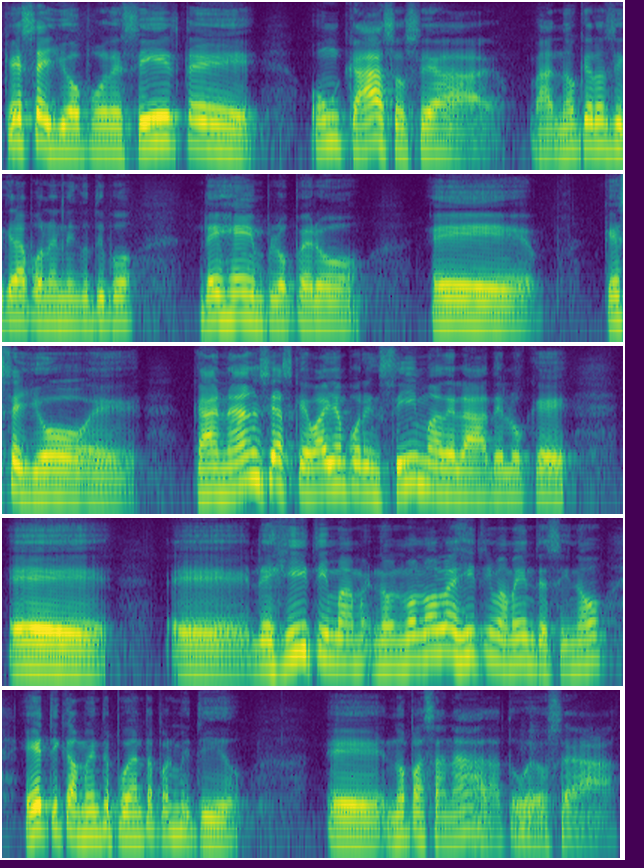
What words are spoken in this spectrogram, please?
qué sé yo, por decirte un caso, o sea, Ah, no quiero ni siquiera poner ningún tipo de ejemplo, pero eh, qué sé yo, eh, ganancias que vayan por encima de, la, de lo que eh, legítimamente, no, no, legítimamente, sino éticamente pueden estar permitidos, no pasa nada, tú ves, o sea,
